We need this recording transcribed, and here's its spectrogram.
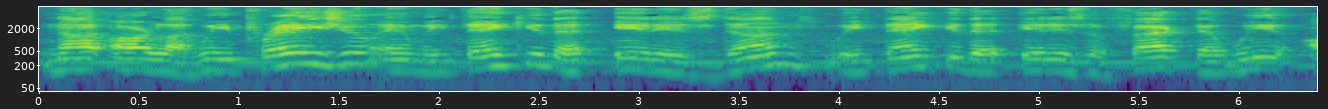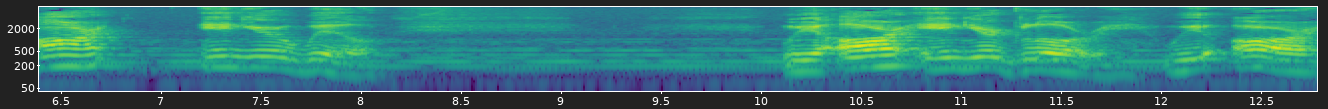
not our life. We praise you and we thank you that it is done. We thank you that it is a fact that we are in your will. We are in your glory. We are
